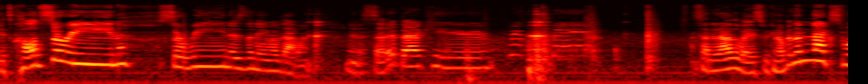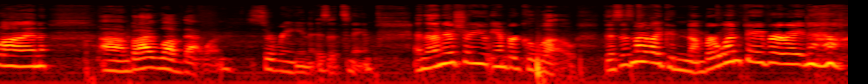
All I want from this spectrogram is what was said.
It's called Serene. Serene is the name of that one. I'm to set it back here. Set it out of the way so we can open the next one. Um, but I love that one. Serene is its name. And then I'm going to show you Amber Glow. This is my like number one favorite right now.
